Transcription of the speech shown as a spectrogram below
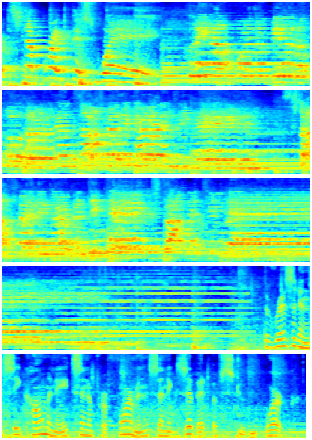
Earth. Step right this way. Clean up for the beautiful earth and stop spreading urban decay. Stop spreading urban decay. Stop it today. The residency culminates in a performance and exhibit of student work.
